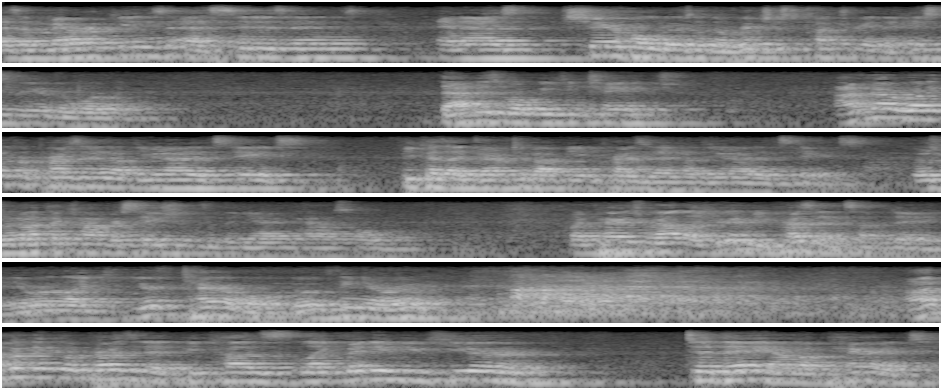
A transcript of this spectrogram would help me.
as Americans, as citizens, and as shareholders of the richest country in the history of the world. That is what we can change. I'm not running for president of the United States because I dreamt about being president of the United States. Those were not the conversations in the Yang household. My parents were not like, you're going to be president someday. They were like, you're terrible, go clean your room. I'm running for president because, like many of you here today, I'm a parent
